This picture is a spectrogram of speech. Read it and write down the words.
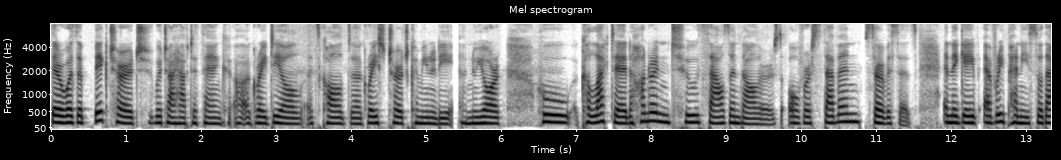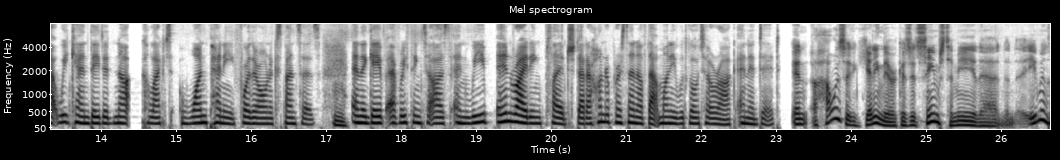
There was a big church, which I have to thank uh, a great deal. It's called uh, Grace Church Community in New York, who collected $102,000 over seven services, and they gave every penny so that weekend they did not collect one penny for their own expenses, mm. and they gave everything to us, and we, in writing, pledged that 100% of that money would go to Iraq and it did. And how is it getting there? Because it seems to me that even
